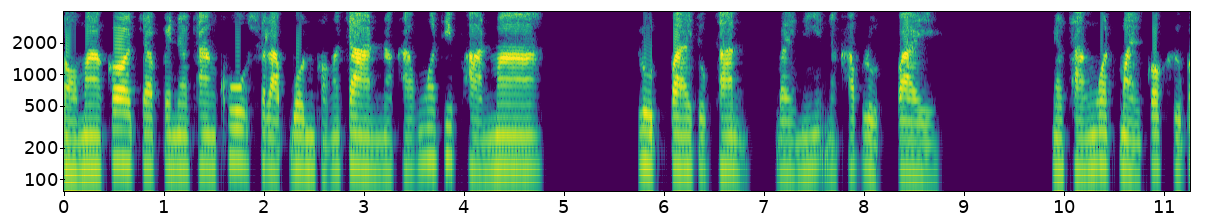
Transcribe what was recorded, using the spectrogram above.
ต่อมาก็จะเป็นแนวทางคู่สลับบนของอาจารย์นะครับงวดที่ผ่านมา หลุดไปทุกท่านใบนี้นะครับ หลุดไป แนวทางงวดใหม่ก็คือใบ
